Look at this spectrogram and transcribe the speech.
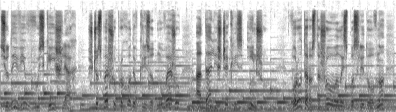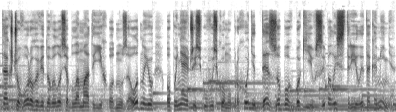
Сюди вів вузький шлях, що спершу проходив крізь одну вежу, а далі ще крізь іншу. Ворота розташовувались послідовно, так що ворогові довелося б ламати їх одну за одною, опиняючись у вузькому проході, де з обох боків сипались стріли та каміння.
